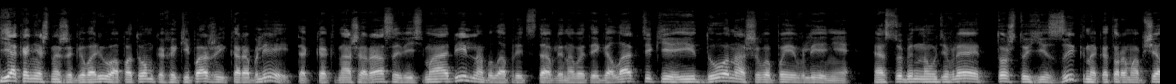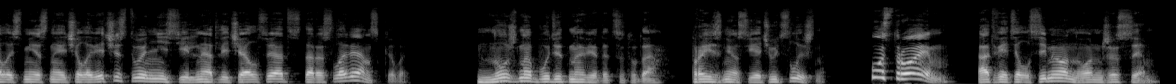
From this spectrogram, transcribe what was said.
Я, конечно же, говорю о потомках экипажей кораблей, так как наша раса весьма обильно была представлена в этой галактике и до нашего появления – Особенно удивляет то, что язык, на котором общалось местное человечество, не сильно отличался от старославянского. «Нужно будет наведаться туда», — произнес я чуть слышно. «Устроим», — ответил Семен, он же Сэм.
